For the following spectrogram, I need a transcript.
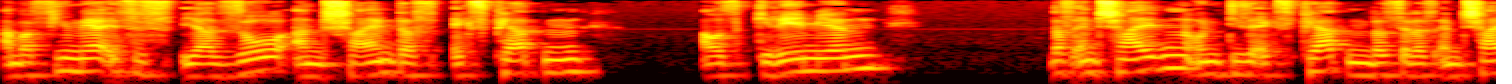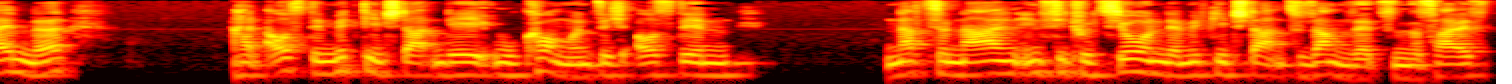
Aber vielmehr ist es ja so anscheinend, dass Experten aus Gremien das entscheiden und diese Experten, das ist ja das Entscheidende, halt aus den Mitgliedstaaten der EU kommen und sich aus den nationalen Institutionen der Mitgliedstaaten zusammensetzen. Das heißt,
